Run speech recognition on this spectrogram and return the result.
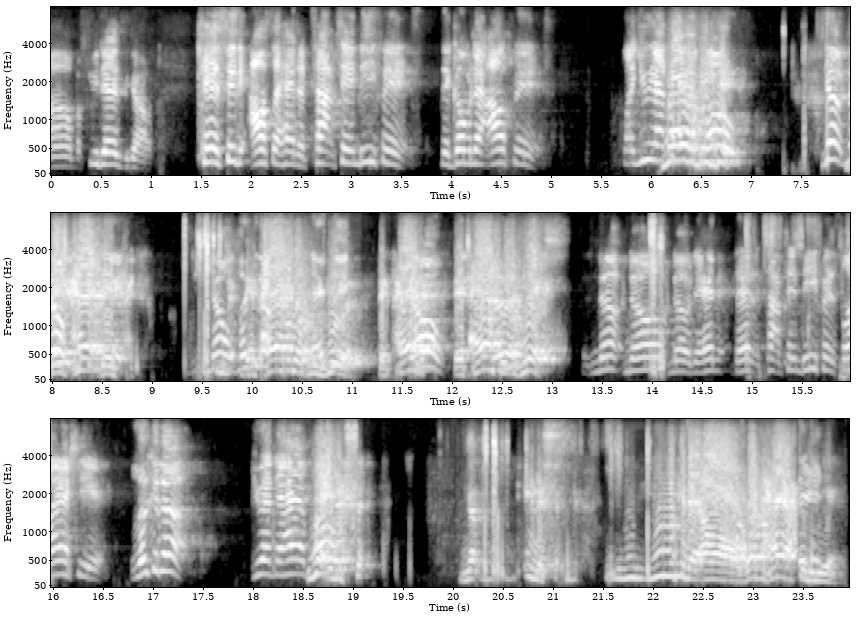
um, a few days ago. Kansas City also had a top ten defense that go with that offense. Like you have to No, have they both. did. No, no, They had- they they-. No, look Their it up. They good. Their pass, No. their pass No, no. No, no, no. They had they had a top ten defense last year. Look it up. You had to have Yeah, in the, both. no, in the, you you looking at uh, what half of the year.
